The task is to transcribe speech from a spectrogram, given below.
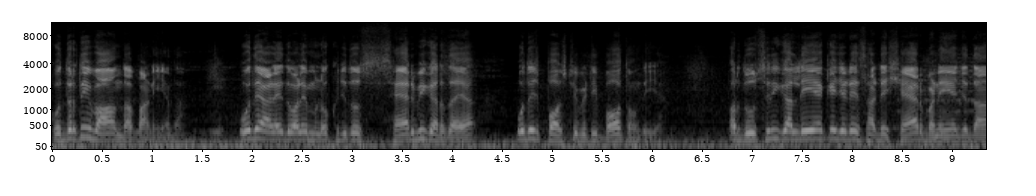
ਕੁਦਰਤੀ ਵਾਹ ਹੁੰਦਾ ਪਾਣੀਆਂ ਦਾ। ਉਹਦੇ ਆਲੇ ਦੁਆਲੇ ਮਨੁੱਖ ਜਦੋਂ ਸੈਰ ਵੀ ਕਰਦਾ ਆ ਉਹਦੇ ਚ ਪੋਜ਼ਿਟਿਵਿਟੀ ਬਹੁਤ ਆਉਂਦੀ ਆ। ਔਰ ਦੂਸਰੀ ਗੱਲ ਇਹ ਹੈ ਕਿ ਜਿਹੜੇ ਸਾਡੇ ਸ਼ਹਿਰ ਬਣੇ ਆ ਜਿੱਦਾਂ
